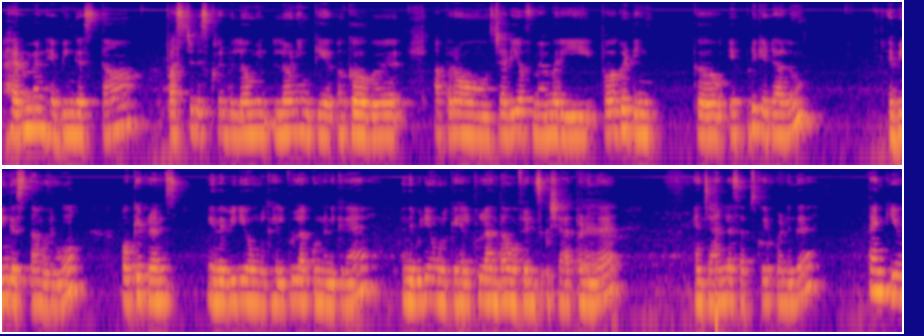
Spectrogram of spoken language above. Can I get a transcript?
ஹெர்மன் ஹெபிங்கஸ் தான் ஃபஸ்ட்டு டிஸ்கிரைப் லேர்னிங் லேர்னிங் கே கர்வு அப்புறம் study of memory forgetting curve எப்படி கேட்டாலும் எபிங்கஸ் தான் வரும். ஓகே ஃப்ரெண்ட்ஸ் இந்த வீடியோ உங்களுக்கு ஹெல்ப்ஃபுல்லாக இருக்கும்னு நினைக்கிறேன். இந்த வீடியோ உங்களுக்கு ஹெல்ப்ஃபுல்லாக இருந்தால் உங்கள் ஃப்ரெண்ட்ஸுக்கு ஷேர் பண்ணுங்கள் என் சேனலை சப்ஸ்கிரைப் பண்ணுங்கள் தேங்க்யூ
